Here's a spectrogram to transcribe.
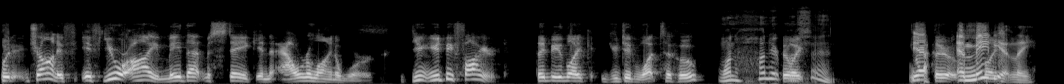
But John, if if you or I made that mistake in our line of work, you, you'd be fired. They'd be like, "You did what to who?" One hundred percent. Yeah, They're like- immediately.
